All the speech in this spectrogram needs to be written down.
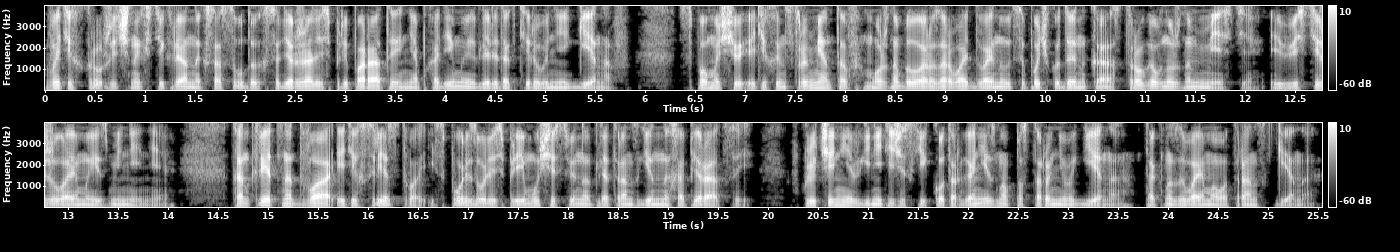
В этих крошечных стеклянных сосудах содержались препараты, необходимые для редактирования генов. С помощью этих инструментов можно было разорвать двойную цепочку ДНК строго в нужном месте и ввести желаемые изменения – Конкретно два этих средства использовались преимущественно для трансгенных операций. Включение в генетический код организма постороннего гена, так называемого трансгена.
